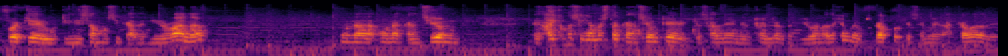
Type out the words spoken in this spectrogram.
fue que utiliza música de Nirvana, una, una canción Ay, ¿cómo se llama esta canción que, sale en el tráiler de Nirvana? Déjenme buscar porque se me acaba de...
